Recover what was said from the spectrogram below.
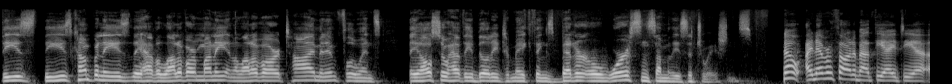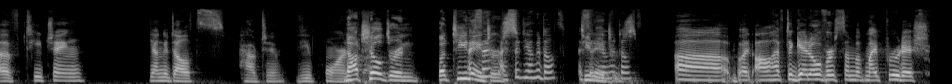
These these companies they have a lot of our money and a lot of our time and influence. They also have the ability to make things better or worse in some of these situations. no, I never thought about the idea of teaching young adults how to view porn. Not but- children, but I said, teenagers. I said young adults. I said Teenagers. young adults. Uh, but I'll have to get over some of my prudish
